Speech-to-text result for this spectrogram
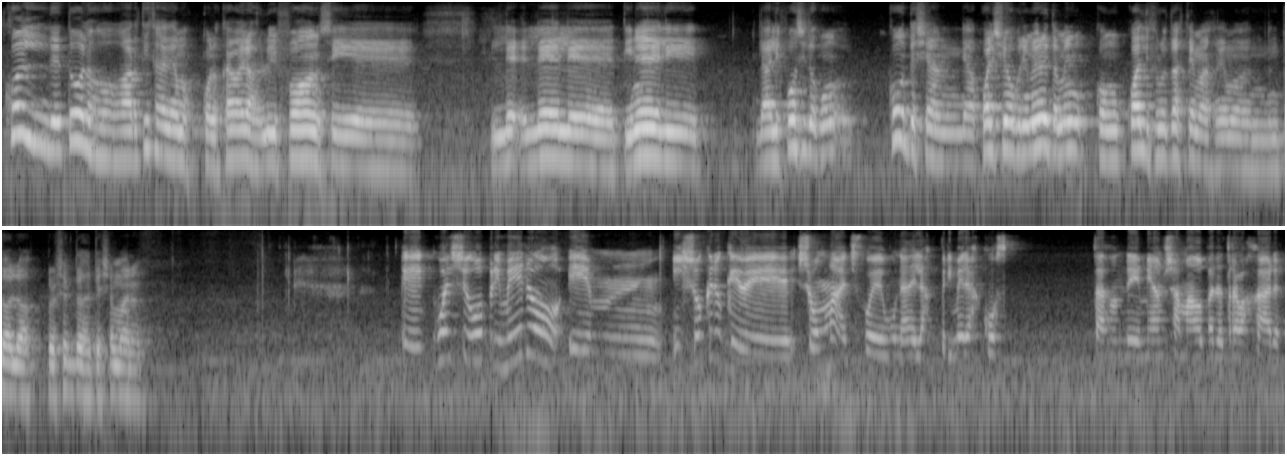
cuál de todos los artistas digamos, con los que Luis Fonsi, eh, Lele, Tinelli, Lali ¿Cómo te llaman? ¿Cuál llegó primero y también con cuál disfrutaste más digamos, en, todos los proyectos que te llamaron? Eh, ¿Cuál llegó primero? Em, y yo creo que Showmatch fue una de las primeras cosas donde me han llamado para trabajar.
